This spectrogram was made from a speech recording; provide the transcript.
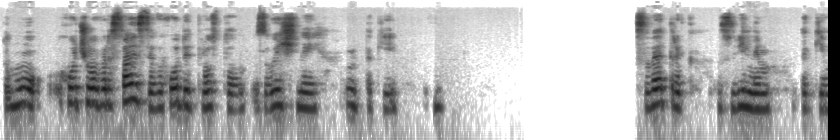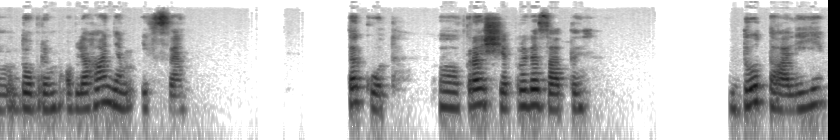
Тому хочу оверсайз, і виходить просто звичний ну, такий светрик з вільним таким добрим обляганням і все. Так от, е, краще пров'язати до талії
